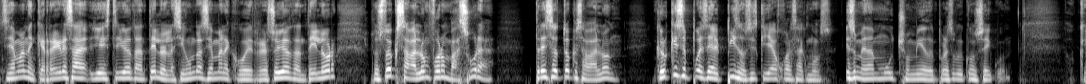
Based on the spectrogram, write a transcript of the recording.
semana en que regresa este Jonathan Taylor, la segunda semana que regresó Jonathan Taylor, los toques a balón fueron basura. 13 toques a balón. Creo que ese puede ser el piso si es que ya va a jugar Zach Moss. Eso me da mucho miedo y por eso voy con Saquon. Ok.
